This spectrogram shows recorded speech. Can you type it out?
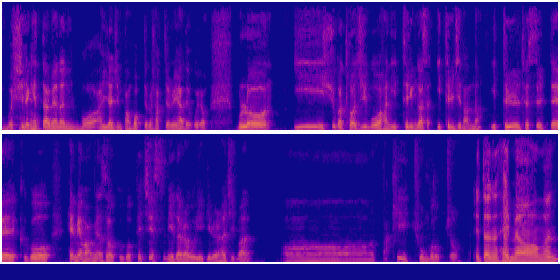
뭐 실행했다면은 뭐 알려진 방법대로 삭제를 해야 되고요. 물론 이 이슈가 터지고 한 이틀인가 사- 이틀 지났나? 이틀 됐을 때 그거 해명하면서 그거 패치했습니다라고 얘기를 하지만 어 딱히 좋은 건 없죠. 일단은 해명은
